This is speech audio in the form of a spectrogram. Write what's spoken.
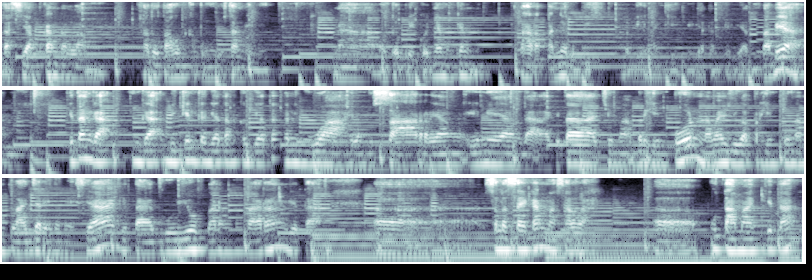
kita siapkan dalam satu tahun kepengurusan ini. Nah untuk berikutnya mungkin harapannya lebih lebih lagi kegiatan tapi ya kita nggak nggak bikin kegiatan-kegiatan yang wah yang besar yang ini yang enggak kita cuma berhimpun namanya juga perhimpunan pelajar Indonesia. Kita guyup bareng-bareng kita uh, selesaikan masalah uh, utama kita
